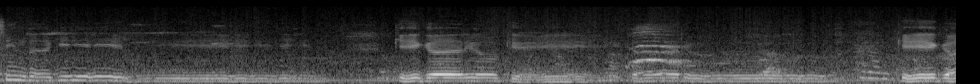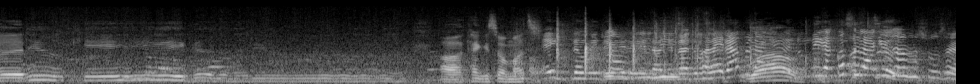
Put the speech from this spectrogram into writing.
जिन्दगीले के गर्यो के गर्यो के गर्यो के गर्यो थ्याङ्क यू सो मच एकदमै धन्यवाद उहाँलाई। राम्रो एकदमै राम्रो सोच है?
